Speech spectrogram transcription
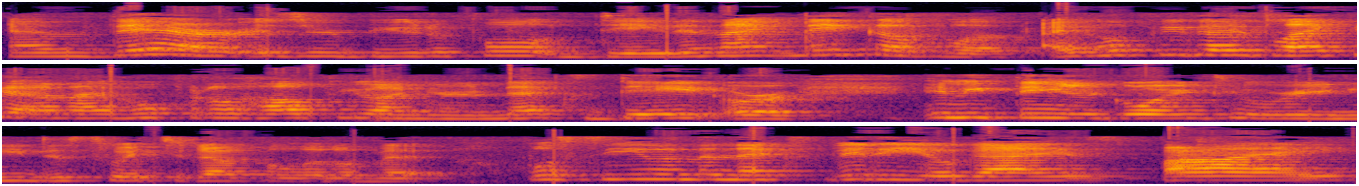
and there is your beautiful day to night makeup look. I hope you guys like it and I hope it'll help you on your next date or anything you're going to where you need to switch it up a little bit. We'll see you in the next video guys. Bye.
